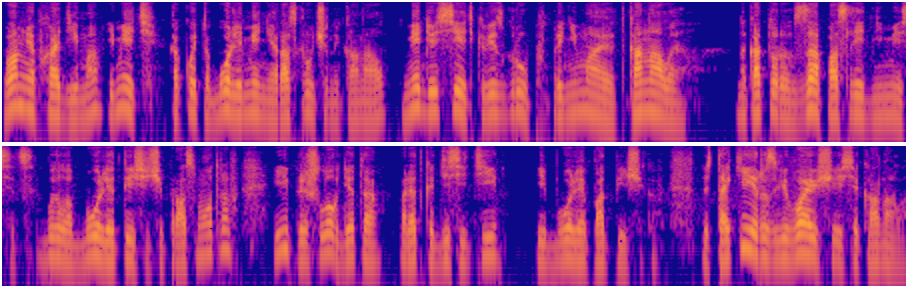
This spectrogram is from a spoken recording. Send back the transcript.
Вам необходимо иметь какой-то более-менее раскрученный канал. Медиасеть Quiz Group принимает каналы на которых за последний месяц было более тысячи просмотров и пришло где-то порядка 10 и более подписчиков. То есть такие развивающиеся каналы.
